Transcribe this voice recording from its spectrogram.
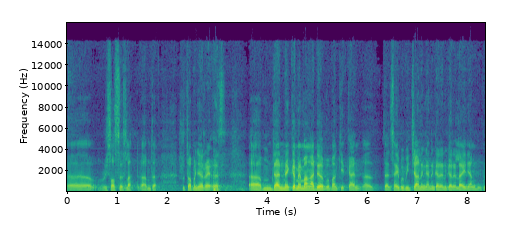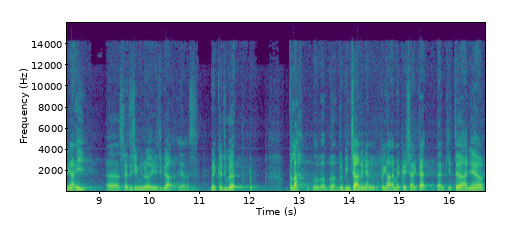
uh, resources lah dalam terutamanya rare earth. Um, dan mereka memang ada membangkitkan uh, dan saya berbincang dengan negara-negara lain yang mempunyai uh, strategic mineral ini juga. Ya. Mereka juga telah berbincang dengan pihak Amerika Syarikat dan kita hanya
